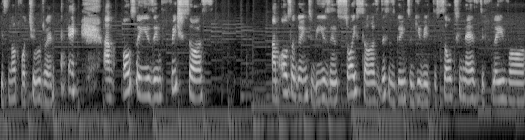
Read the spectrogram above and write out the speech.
is not for children. I'm also using fish sauce. I'm also going to be using soy sauce. This is going to give it the saltiness the flavor.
